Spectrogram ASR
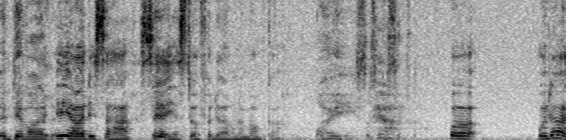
Det var Ja, disse her. Se, jeg står for døren og banker. Oi, så spesielt. Og, og da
